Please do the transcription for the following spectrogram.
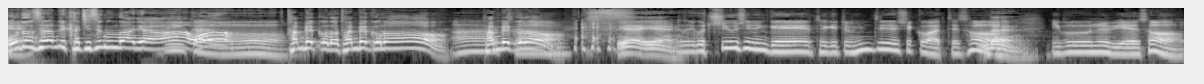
네. 모든 사람들이 같이 쓰는 거 아니야. 어? 담배 끊어, 담배 끊어. 아, 담배 참. 끊어. 예, 예. 그래서 이거 치우시는 게 되게 좀 힘드실 것 같아서 네. 이분을 위해서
